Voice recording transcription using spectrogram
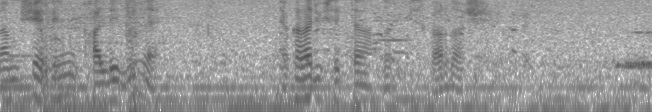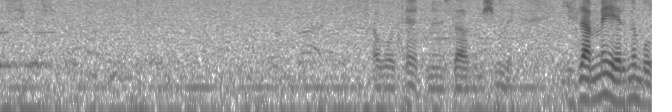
Ben bu şefini halledeyim de. Ne kadar yüksekten atladık biz kardeş. Siktir. Sabote etmemiz lazım şimdi. Gizlenme yerini bul.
